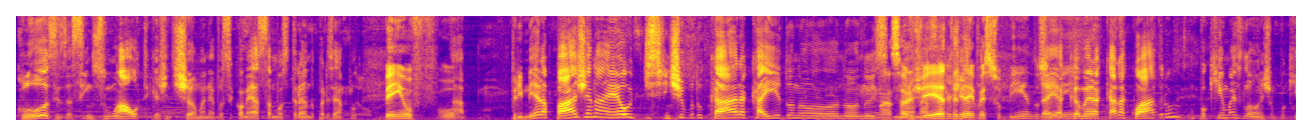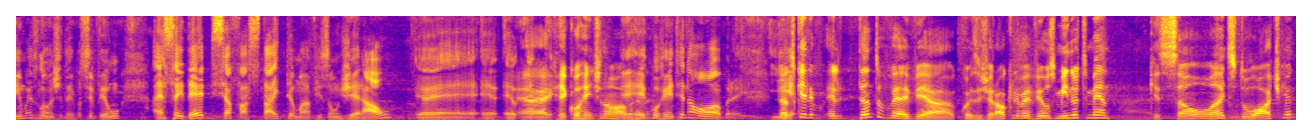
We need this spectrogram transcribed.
closes, assim, zoom out que a gente chama, né? Você começa mostrando, por exemplo, Bem o, o- A primeira página é o distintivo do cara caído no, no, no na, sarjeta, e daí vai subindo, Daí subindo. a câmera, cada quadro, um pouquinho mais longe, um pouquinho mais longe. Daí você vê um. Essa ideia de se afastar e ter uma visão geral é, é, é- É recorrente na é obra. né? recorrente na obra. E Tanto é- que ele, ele tanto vai ver a coisa geral que ele vai ver os Minutemen, que são antes do Watchmen.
